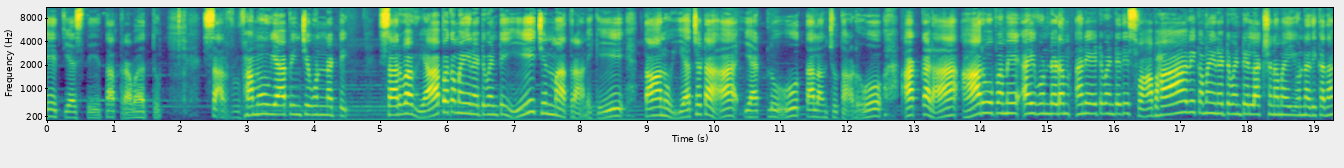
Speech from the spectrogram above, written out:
ఏత్యస్తి తత్రవత్ సర్వము వ్యాపించి ఉన్నట్టు సర్వవ్యాపకమైనటువంటి ఈ చిన్మాత్రానికి తాను ఎచట ఎట్లు తలంచుతాడో. అక్కడ ఆ రూపమే అయి ఉండడం అనేటువంటిది స్వాభావికమైనటువంటి లక్షణమై ఉన్నది కదా.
